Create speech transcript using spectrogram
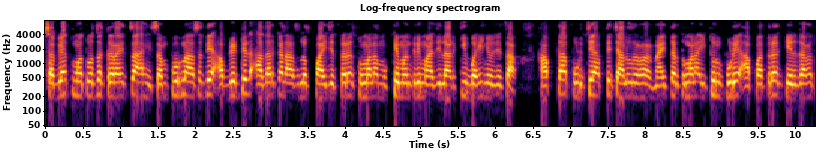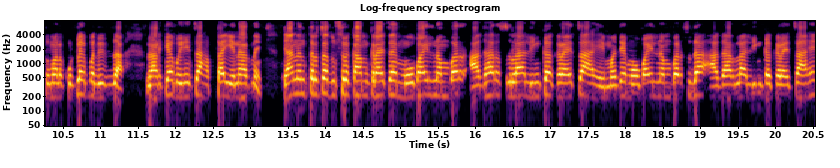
सगळ्यात महत्वाचं करायचं आहे. संपूर्ण असं ते अपडेटेड आधार कार्ड असलं पाहिजे. तरच तुम्हाला मुख्यमंत्री माझी लाडकी बहीण योजनेचा हप्ता पुढचे हप्ते चालू राहणार. नाहीतर तुम्हाला इथून पुढे अपात्र केलं जाणार. तुम्हाला कुठल्याही पद्धतीचा लाडक्या बहिणीचा हप्ता येणार नाही. त्यानंतरचा दुसरं काम करायचं आहे. मोबाईल नंबर आधारला लिंक करायचा आहे. म्हणजे मोबाईल नंबर सुद्धा आधारला लिंक करायचा आहे.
